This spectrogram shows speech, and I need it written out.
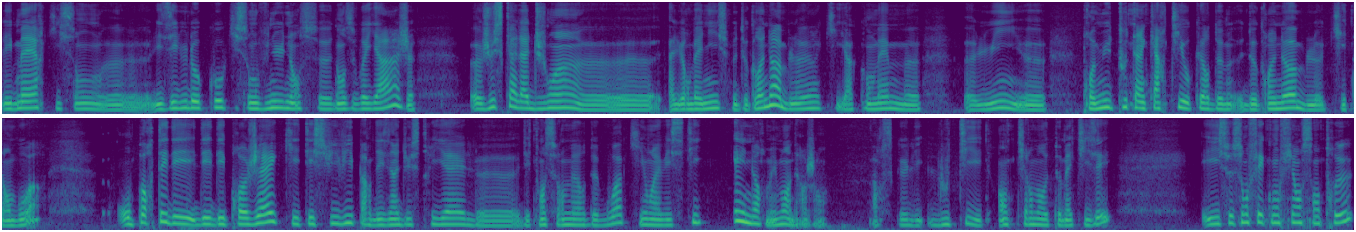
les maires qui sont, euh, les élus locaux qui sont venus dans ce, dans ce voyage, euh, jusqu'à l'adjoint euh, à l'urbanisme de Grenoble, hein, qui a quand même, lui, promu tout un quartier au cœur de Grenoble qui est en bois, on portait des, projets qui étaient suivis par des industriels, des transformeurs de bois qui ont investi énormément d'argent parce que l'outil est entièrement automatisé. Et ils se sont fait confiance entre eux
